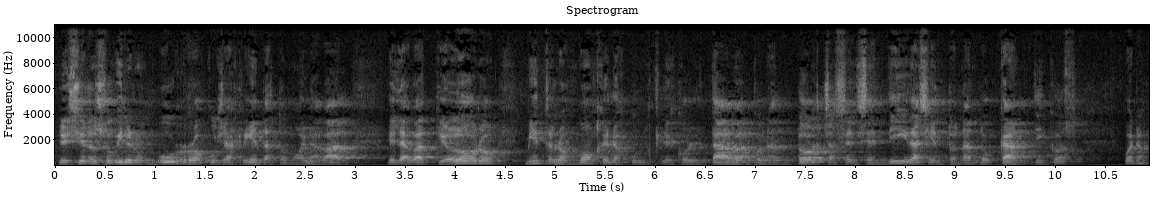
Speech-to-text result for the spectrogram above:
lo hicieron subir en un burro cuyas riendas tomó el abad, el abad Teodoro, mientras los monjes lo escoltaban con antorchas encendidas y entonando cánticos. Bueno,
